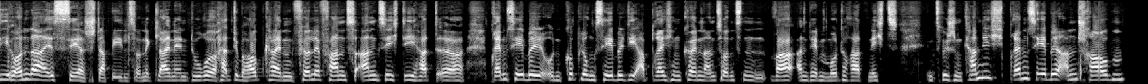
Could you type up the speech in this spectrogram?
Die Honda ist sehr stabil. So eine kleine Enduro hat überhaupt keinen Firlefanz an sich. Die hat äh, Bremshebel und Kupplungshebel, die abbrechen können. Ansonsten war an dem Motorrad nichts. Inzwischen kann ich Bremshebel anschrauben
